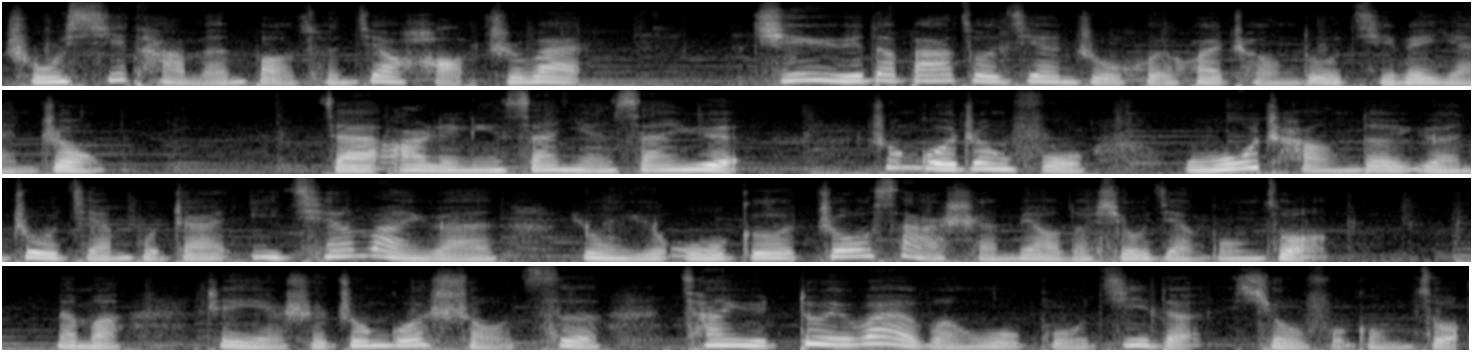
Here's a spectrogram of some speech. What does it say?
除西塔门保存较好之外，其余的八座建筑毁坏程度极为严重。在二零零三年三月，中国政府无偿的援助柬埔寨一千万元，用于吴哥周萨神庙的修建工作。那么这也是中国首次参与对外文物古迹的修复工作。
